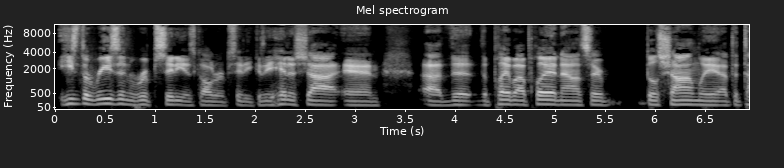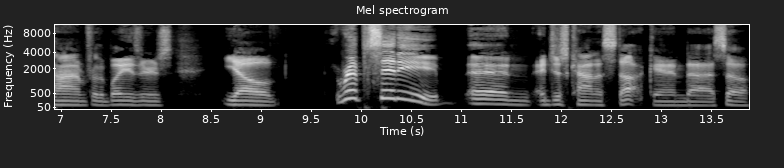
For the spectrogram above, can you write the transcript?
he's the reason Rip City is called Rip City because he hit a shot and uh, the the play by play announcer Bill Schonely at the time for the Blazers yelled "Rip City," and it just kind of stuck. And uh, so,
